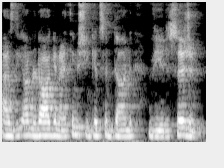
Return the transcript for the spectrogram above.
as the underdog, and I think she gets it done via decision.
